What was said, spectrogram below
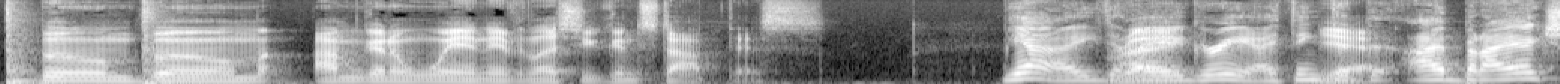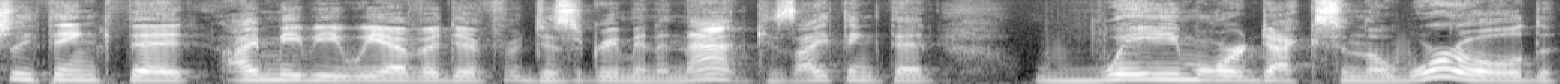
boom, boom, I'm going to win unless you can stop this. Yeah, I, I agree. I think Yeah. that, the, I, but I actually think that I maybe we have a different disagreement in that because I think that way more decks in the world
